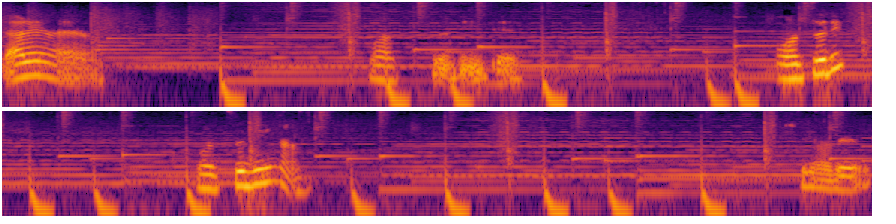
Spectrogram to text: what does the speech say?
誰なんやろ祭りです。祭り？祭りなん？調べる。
